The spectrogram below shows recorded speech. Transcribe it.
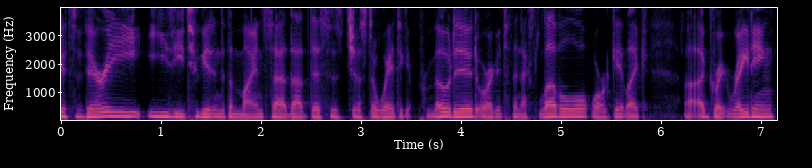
it's very easy to get into the mindset that this is just a way to get promoted or get to the next level or get like uh, a great rating.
